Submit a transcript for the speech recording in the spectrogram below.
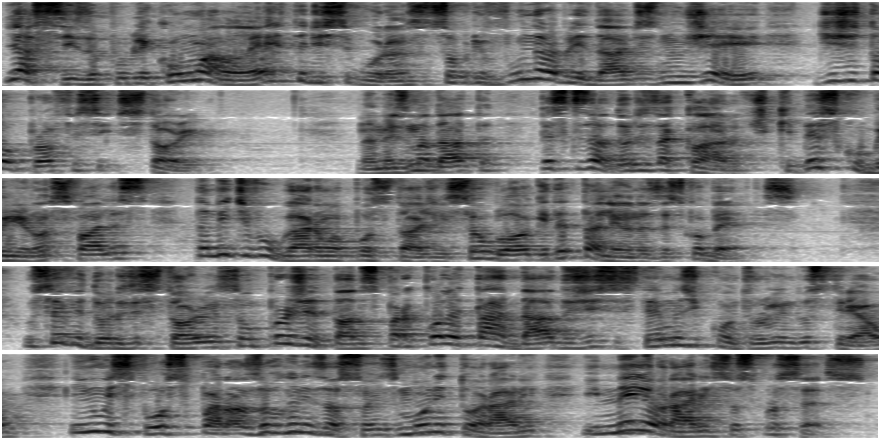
E a CISA publicou um alerta de segurança sobre vulnerabilidades no GE Digital Prophecy Story. Na mesma data, pesquisadores da Clarot, que descobriram as falhas, também divulgaram uma postagem em seu blog detalhando as descobertas. Os servidores Storian são projetados para coletar dados de sistemas de controle industrial em um esforço para as organizações monitorarem e melhorarem seus processos.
